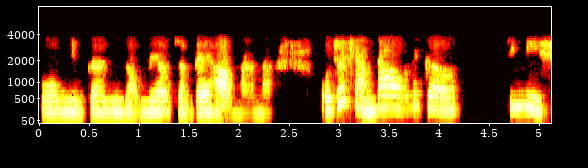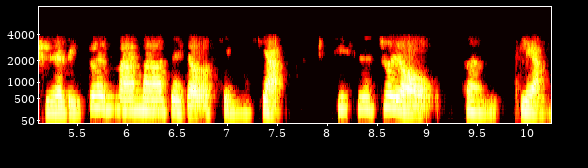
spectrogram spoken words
佛母跟那种没有准备好的妈妈，我就想到那个心理学里对妈妈这个形象，其实就有很两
